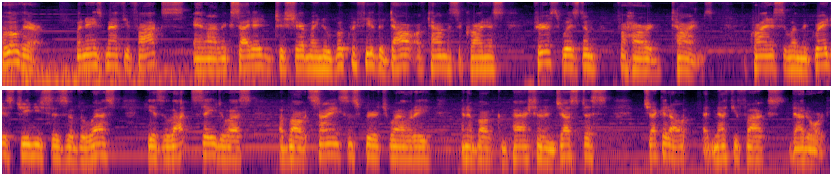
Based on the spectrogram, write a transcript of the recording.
Hello there. My name is Matthew Fox, and I'm excited to share my new book with you, The Tao of Thomas Aquinas Fierce Wisdom for Hard Times. Aquinas is one of the greatest geniuses of the West. He has a lot to say to us about science and spirituality and about compassion and justice. Check it out at MatthewFox.org.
